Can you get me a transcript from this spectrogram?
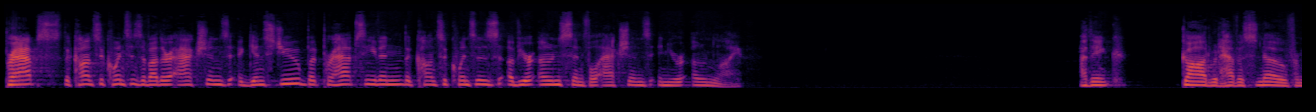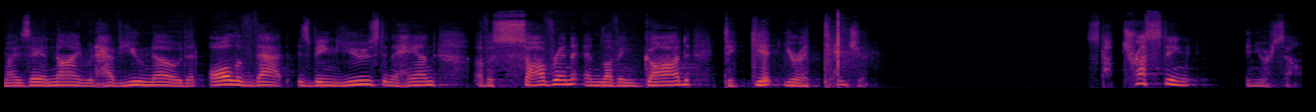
Perhaps the consequences of other actions against you, but perhaps even the consequences of your own sinful actions in your own life. I think God would have us know from Isaiah 9, would have you know that all of that is being used in the hand of a sovereign and loving God to get your attention. Stop trusting in yourself,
